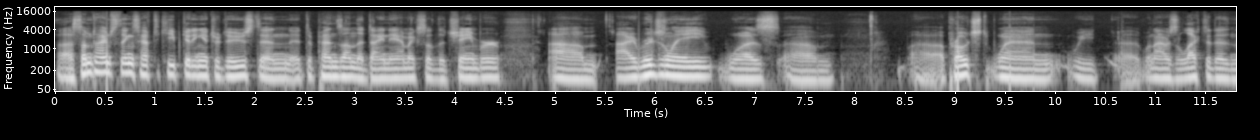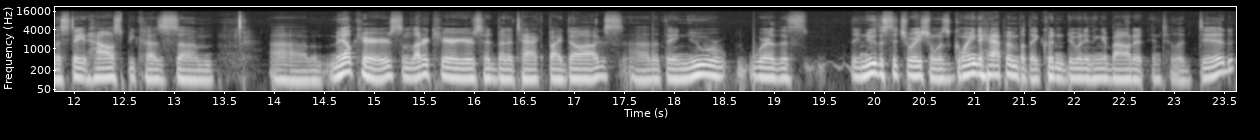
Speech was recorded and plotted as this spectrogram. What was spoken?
uh, sometimes things have to keep getting introduced, and it depends on the dynamics of the chamber. Um, I originally was um, uh, approached when we uh, when I was elected in the state house because some uh, mail carriers, some letter carriers, had been attacked by dogs uh, that they knew were, where this they knew the situation was going to happen, but they couldn't do anything about it until it did.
